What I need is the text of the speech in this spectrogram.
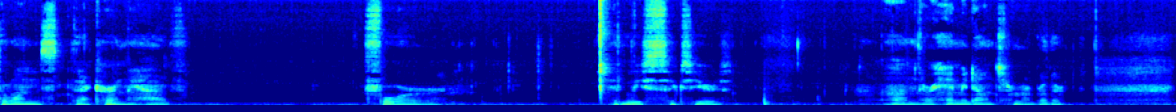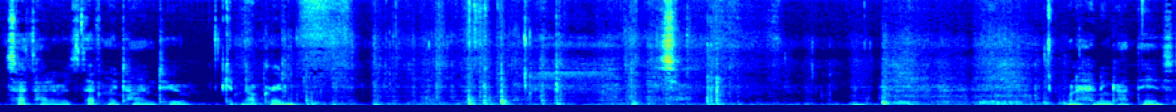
the ones that I currently have for at least six years. Um, they were hand-me-downs from my brother. So I thought it was definitely time to get an upgrade. So went ahead and got these.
